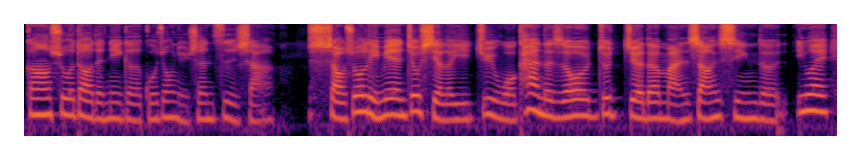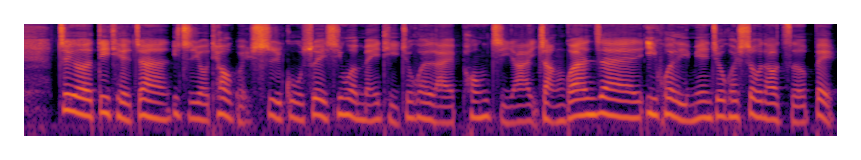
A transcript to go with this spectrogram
刚刚说到的那个国中女生自杀，小说里面就写了一句，我看的时候就觉得蛮伤心的，因为这个地铁站一直有跳轨事故，所以新闻媒体就会来抨击啊，长官在议会里面就会受到责备。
